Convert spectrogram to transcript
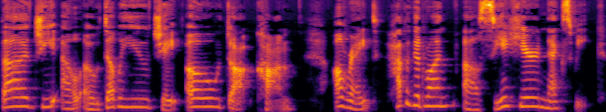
the G-L-O-W-J-O dot com. All right. Have a good one. I'll see you here next week.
